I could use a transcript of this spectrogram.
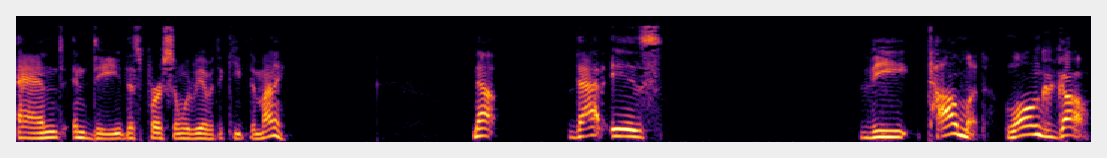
And indeed, this person would be able to keep the money. Now, that is the Talmud long ago.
